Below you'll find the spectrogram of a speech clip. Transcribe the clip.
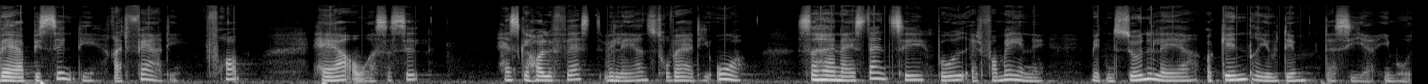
være besindig, retfærdig, from, herre over sig selv. Han skal holde fast ved lærerens troværdige ord, så han er i stand til både at formane med den sunde lærer og gendrive dem, der siger imod.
